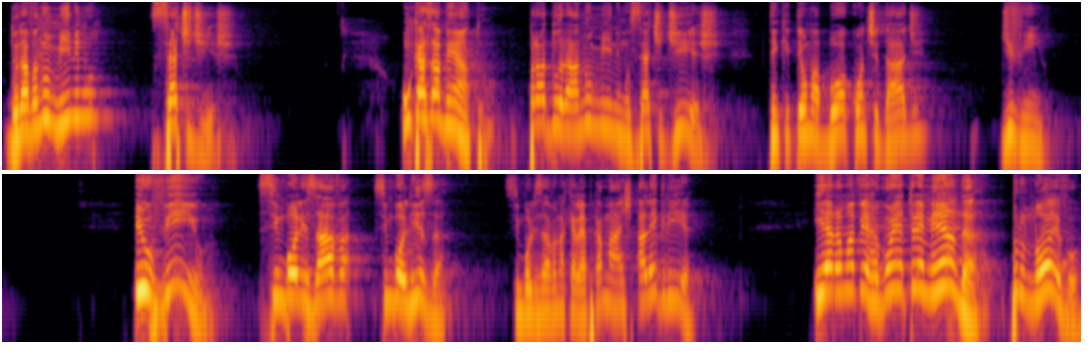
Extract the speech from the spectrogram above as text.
durava no mínimo sete dias. Um casamento, para durar no mínimo sete dias, tem que ter uma boa quantidade de vinho. E o vinho simbolizava, simboliza, simbolizava naquela época mais alegria. E era uma vergonha tremenda para o noivo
